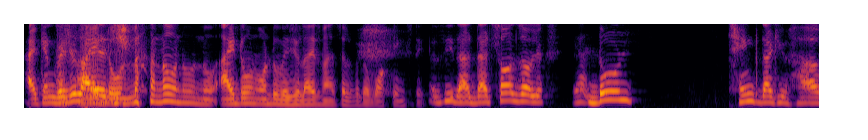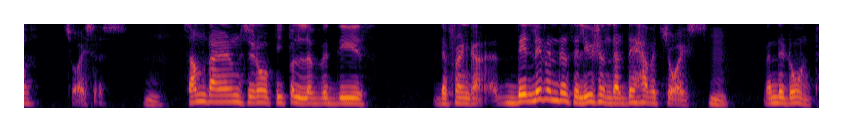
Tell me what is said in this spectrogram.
I can And visualize. I don't. No, no, no. I don't want to visualize myself with a walking stick. See that that solves all your. Don't think that you have choices. Hmm. Sometimes you know people live with these different. They live in this illusion that they have a choice hmm. when they don't.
